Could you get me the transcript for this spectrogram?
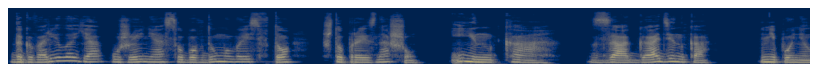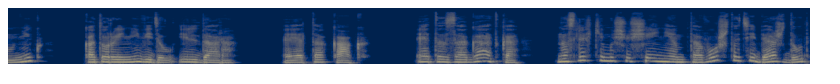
договорила я, уже не особо вдумываясь в то, что произношу. «Инка! Загадинка!» — не понял Ник, который не видел Ильдара. «Это как?» «Это загадка, но с легким ощущением того, что тебя ждут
